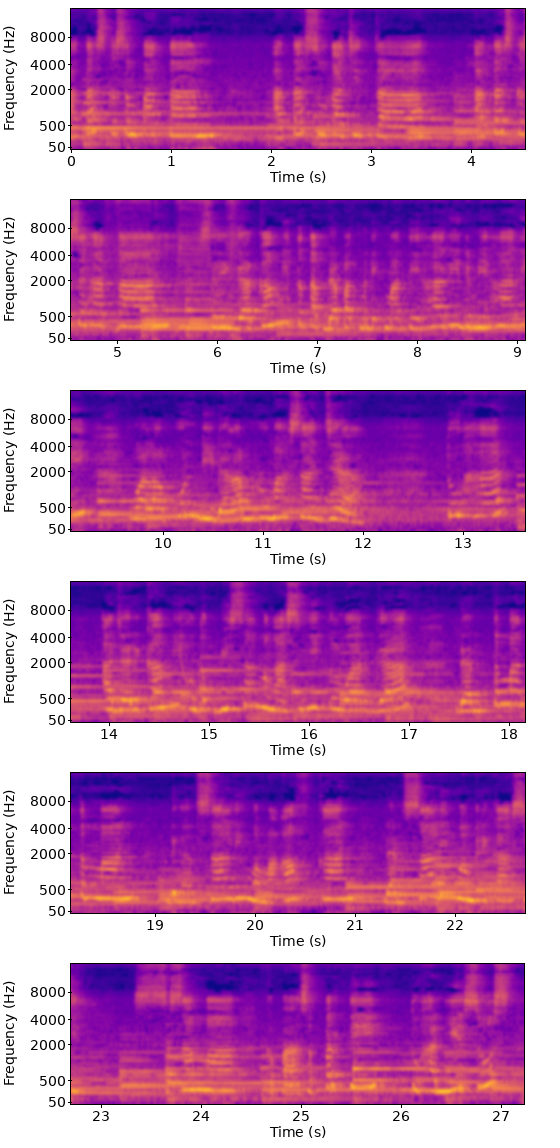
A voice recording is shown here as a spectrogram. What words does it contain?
atas kesempatan, atas sukacita, atas kesehatan, sehingga kami tetap dapat menikmati hari demi hari, walaupun di dalam rumah saja. Tuhan, ajari kami untuk bisa mengasihi keluarga dan teman-teman dengan saling memaafkan dan saling memberi kasih sesama kepada seperti Tuhan Yesus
